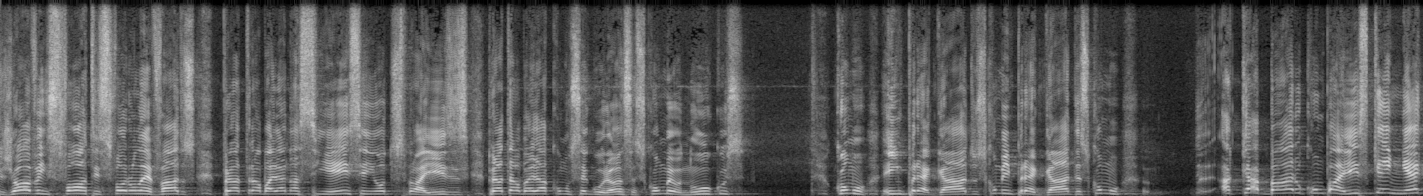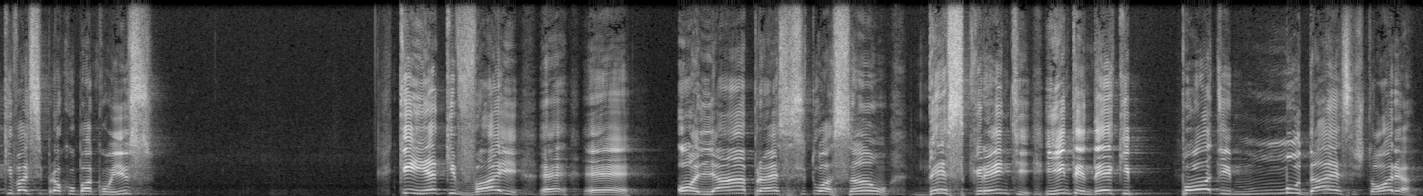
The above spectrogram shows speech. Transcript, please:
jovens fortes foram levados para trabalhar na ciência em outros países, para trabalhar como seguranças, como eunucos, como empregados, como empregadas, como acabaram com o país. Quem é que vai se preocupar com isso? Quem é que vai é, é, olhar para essa situação descrente e entender que pode mudar essa história?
